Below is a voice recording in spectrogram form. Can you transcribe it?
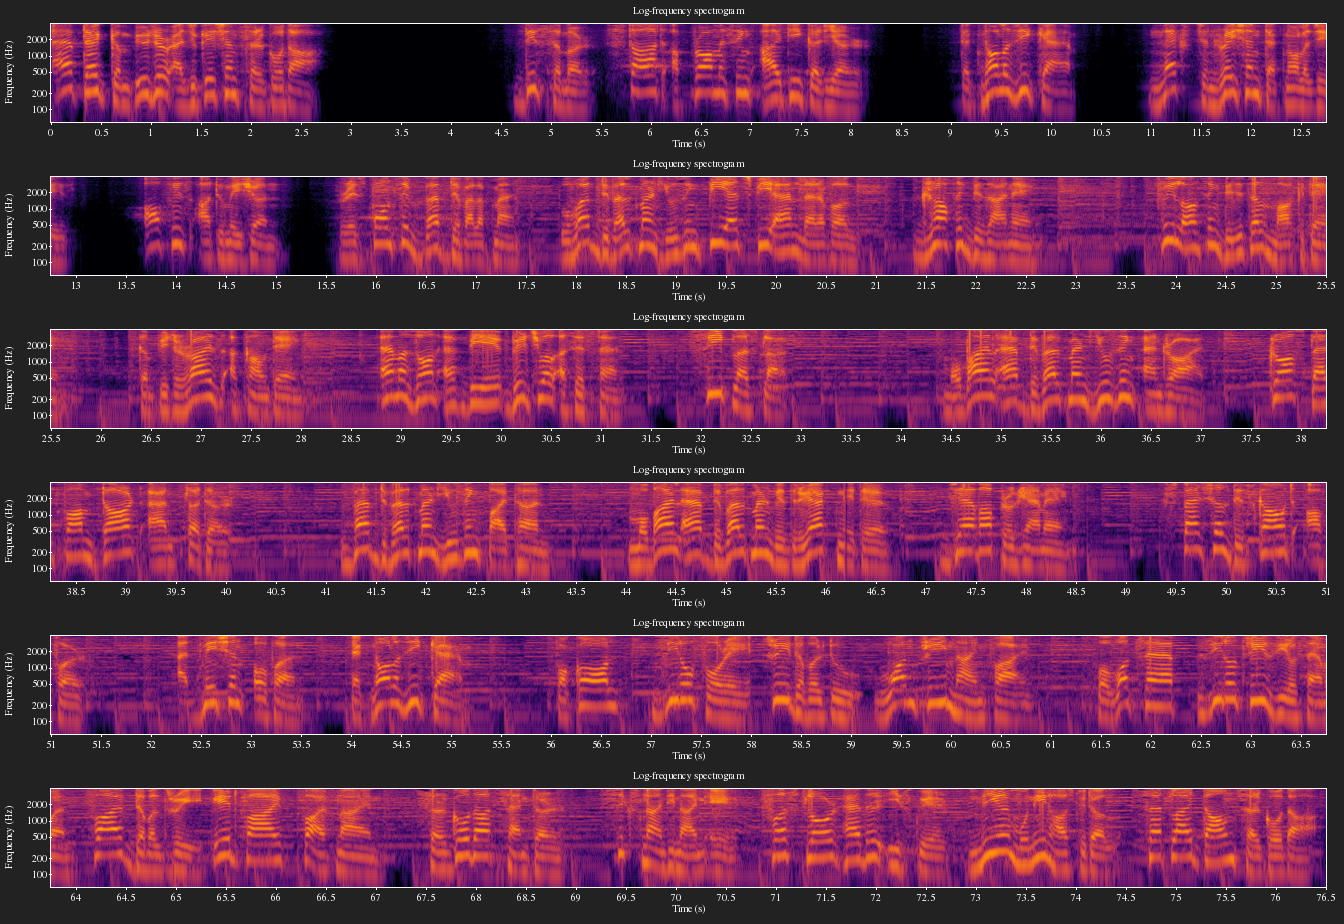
Aptech Computer Education Sargodha. This summer, start a promising IT career. Technology Camp. Next Generation Technologies. Office Automation. Responsive Web Development. Web Development using PHP and Laravel. Graphic Designing. Freelancing Digital Marketing. Computerized Accounting Amazon FBA Virtual Assistant C++ Mobile app development using Android. Cross-platform Dart and Flutter. Web development using Python. Mobile app development with React Native. Java programming. Special discount offer. Admission open. Technology Camp For call 048 322 1395 For WhatsApp 0307 533 8559 Sargodha Center 699A First floor Heather E Square near Muneer Hospital Satellite Town Sargodha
